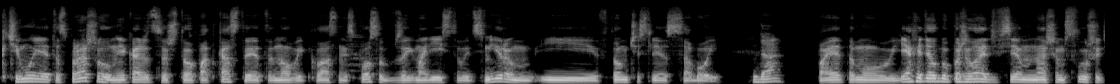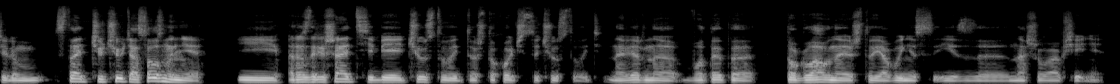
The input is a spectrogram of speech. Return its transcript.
К чему я это спрашивал? Мне кажется, что подкасты — это новый классный способ взаимодействовать с миром и в том числе с собой. Да, Поэтому я хотел бы пожелать всем нашим слушателям стать чуть-чуть осознаннее и разрешать себе чувствовать то, что хочется чувствовать. Наверное, вот это то главное, что я вынес из нашего общения.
